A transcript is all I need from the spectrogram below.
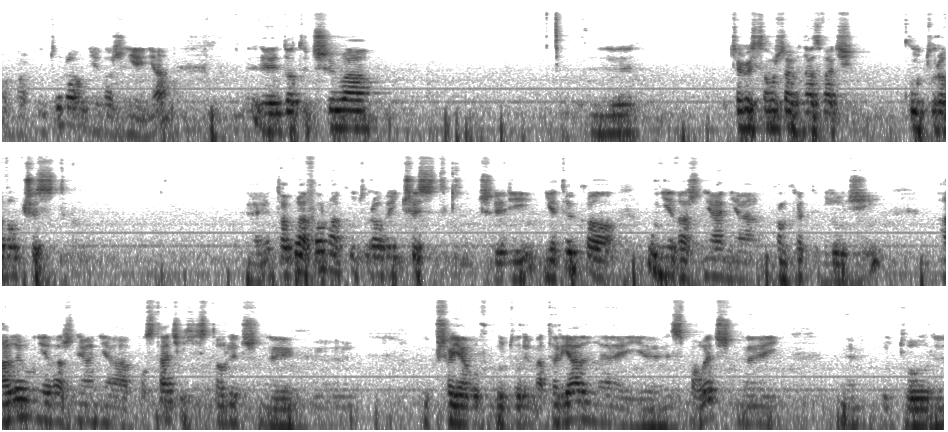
owa kultura unieważnienia dotyczyła czegoś, co można by nazwać kulturową czystką. To była forma kulturowej czystki czyli nie tylko unieważniania konkretnych ludzi, ale unieważniania postaci historycznych, y, przejawów kultury materialnej, y, społecznej, y, kultury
